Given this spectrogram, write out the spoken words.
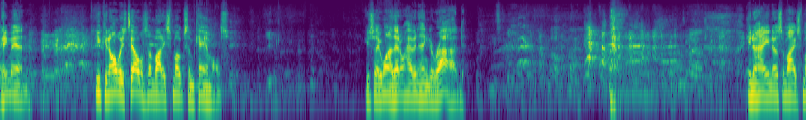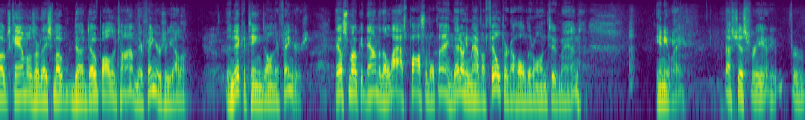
Amen. You can always tell when somebody smokes some camels. You say, why? They don't have anything to ride. you know how you know somebody smokes camels or they smoke dope all the time? Their fingers are yellow. The nicotine's on their fingers. They'll smoke it down to the last possible thing. They don't even have a filter to hold it on to, man. Anyway, that's just free for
